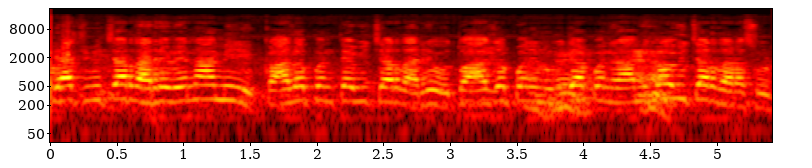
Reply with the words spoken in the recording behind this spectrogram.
त्याच विचारधारे ना आम्ही. काल पण त्या विचारधारे होतो आज पण उद्या पण. आम्ही का विचारधारा सोडली?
